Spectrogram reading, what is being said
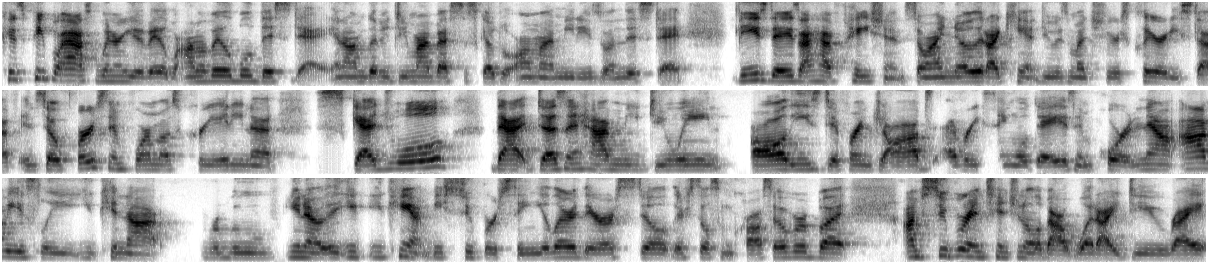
cuz people ask when are you available? I'm available this day and I'm going to do my best to schedule all my meetings on this day. These days I have patients, so I know that I can't do as much fierce clarity stuff. And so first and foremost creating a schedule that doesn't have me doing all these different jobs every single day is important. Now, obviously, you cannot remove you know you, you can't be super singular. There are still there's still some crossover but i'm super intentional about what i do right?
